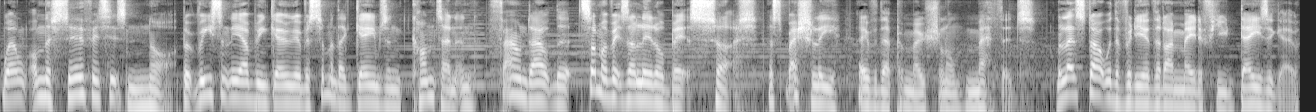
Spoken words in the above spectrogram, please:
Well, on the surface, it's not. But recently, I've been going over some of their games and content and found out that some of it's a little bit sus, especially over their promotional methods. But let's start with a video that I made a few days ago.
